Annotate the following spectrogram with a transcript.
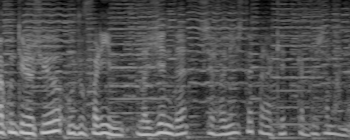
A continuació us oferim l'agenda sardanista per aquest cap de setmana.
